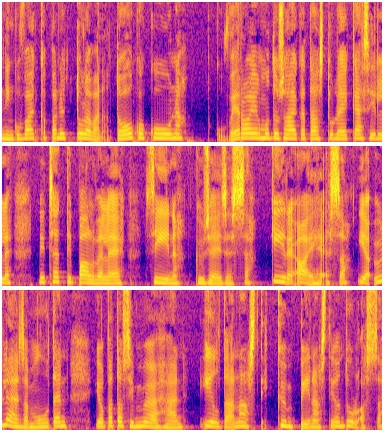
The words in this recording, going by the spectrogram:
niin kuin vaikkapa nyt tulevana toukokuuna, kun veroilmoitusaika taas tulee käsille, niin chatti palvelee siinä kyseisessä kiireaiheessa. Ja yleensä muuten jopa tosi myöhään iltaan asti, kymppiin asti on tulossa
